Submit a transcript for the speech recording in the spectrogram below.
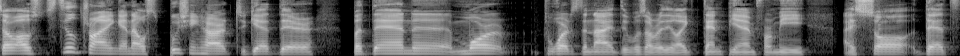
so I was still trying and I was pushing hard to get there. But then, uh, more towards the night, it was already like 10 p.m. for me. I saw that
